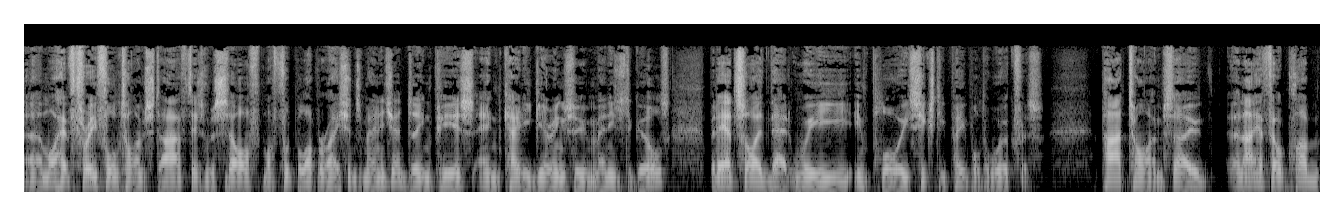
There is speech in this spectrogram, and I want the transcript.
um, I have three full time staff. There's myself, my football operations manager, Dean Pearce, and Katie Gearings, who manage the girls. But outside that, we employ 60 people to work for us part time. So an AFL club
